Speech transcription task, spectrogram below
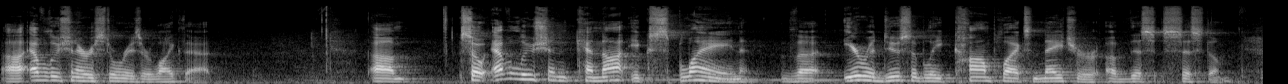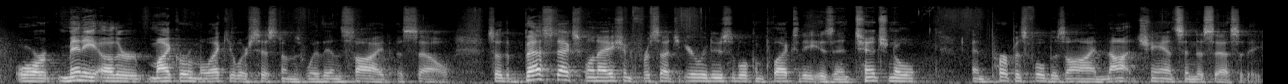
Uh, evolutionary stories are like that. Um, so, evolution cannot explain the irreducibly complex nature of this system or many other micromolecular systems within inside a cell. So the best explanation for such irreducible complexity is intentional and purposeful design, not chance and necessity.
